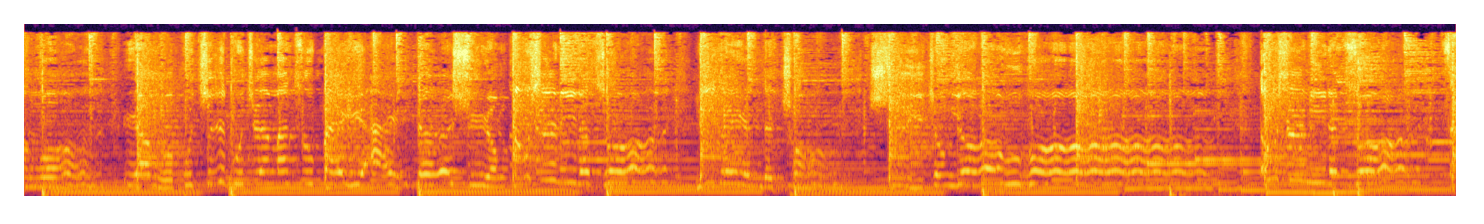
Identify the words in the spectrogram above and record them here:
让我，让我不知不觉满足被爱的虚荣，都是你的错。你对人的宠是一种诱惑，都是你的错。在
